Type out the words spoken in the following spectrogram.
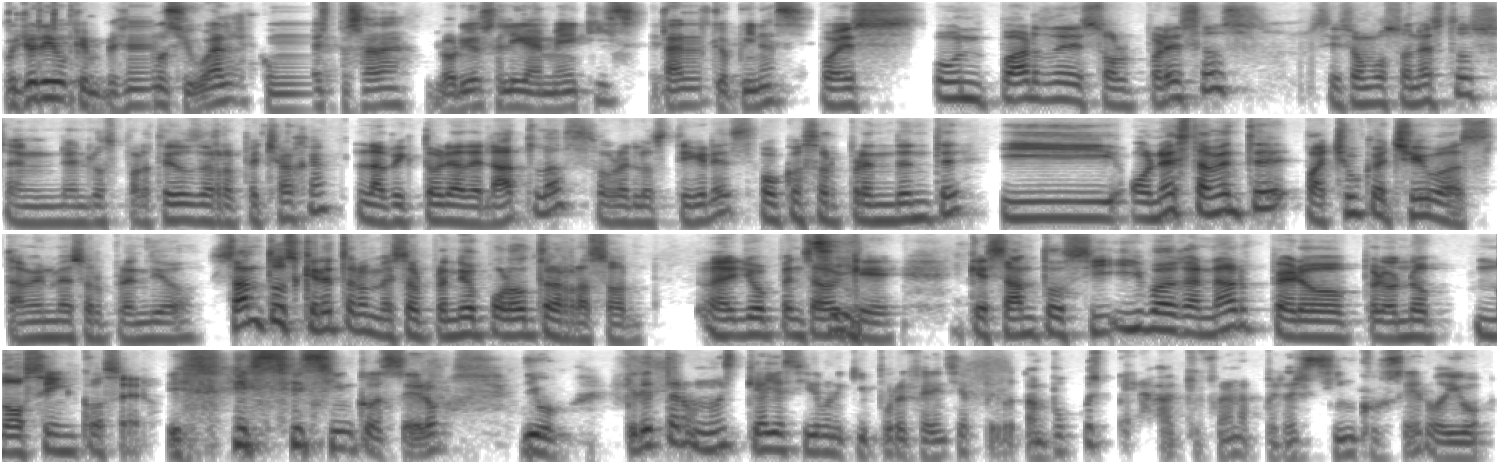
Pues yo digo que empecemos igual, como la vez pasada, gloriosa Liga MX. ¿Qué tal? ¿Qué opinas? Pues un par de sorpresas si somos honestos, en, en, los partidos de repechaje. La victoria del Atlas sobre los Tigres, poco sorprendente. Y honestamente, Pachuca Chivas también me sorprendió. Santos Querétaro me sorprendió por otra razón. Eh, yo pensaba sí. que, que Santos sí iba a ganar, pero, pero no, no 5-0. Ese 5-0, digo, Querétaro no es que haya sido un equipo de referencia, pero tampoco esperaba que fueran a perder 5-0. Digo,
